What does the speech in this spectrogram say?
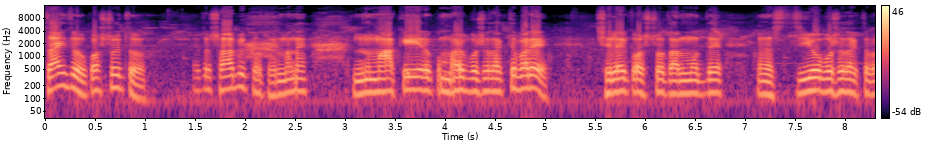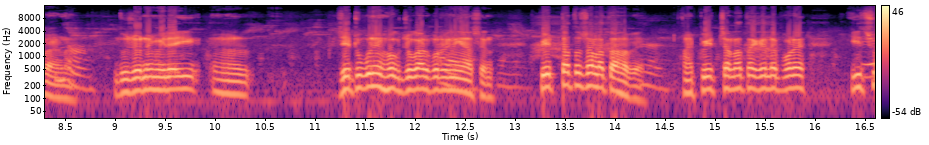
তাই তো কষ্টই তো। এ তো স্বাভাবিক কথা। মানে মাকে এরকমভাবে বসে থাকতে পারে ছেলের কষ্ট তার মধ্যে স্ত্রীও বসে থাকতে পারে না। দুজনে মিলেই যেটুকুনি হোক জোগাড় করে নিয়ে আসেন। পেটটা তো চালাতে হবে। হ্যাঁ। হ্যাঁ পেট চালাতে গেলে পরে কিছু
